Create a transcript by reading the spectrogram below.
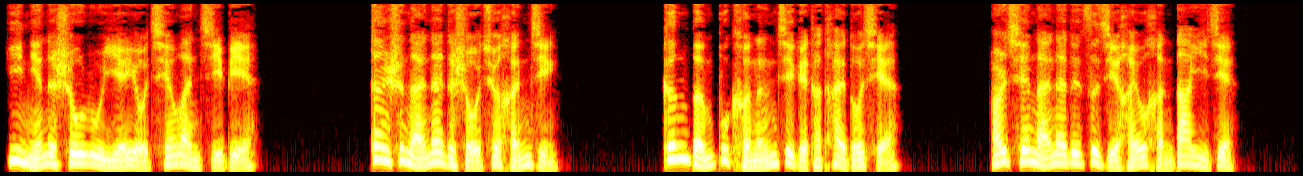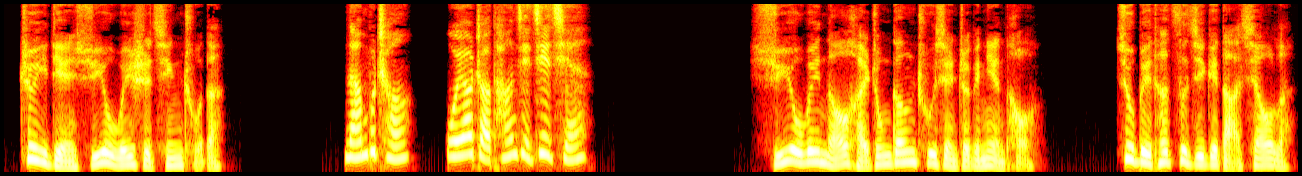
一年的收入也有千万级别，但是奶奶的手却很紧，根本不可能借给他太多钱，而且奶奶对自己还有很大意见。这一点徐幼薇是清楚的。难不成我要找堂姐借钱？徐幼薇脑海中刚出现这个念头，就被他自己给打消了。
